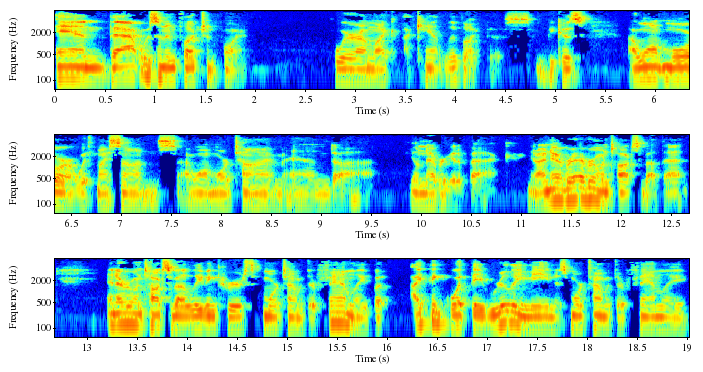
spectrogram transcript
and that was an inflection point where I'm like, I can't live like this because I want more with my sons. I want more time, and uh, you'll never get it back. You know, I never. Everyone talks about that, and everyone talks about leaving careers for more time with their family. But I think what they really mean is more time with their family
